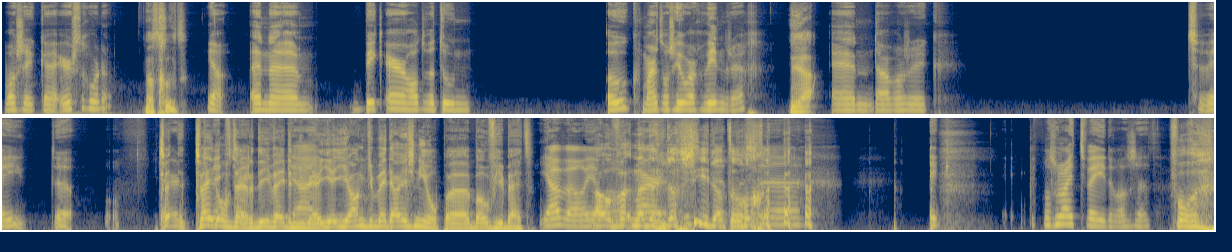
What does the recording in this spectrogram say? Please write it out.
was ik eerste geworden. wat goed. Ja. En ehm, Big Air hadden we toen ook, maar het was heel erg winderig. Ja, En daar was ik tweede of derde. tweede of derde, die weet het Ja, niet meer. Je, ik- je hangt je medailles niet op eh, boven je bed. Jawel, jawel. Oh, nou, dan zie je dat is, toch? eh, ik, ik- volgens mij tweede was het. Volgens,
